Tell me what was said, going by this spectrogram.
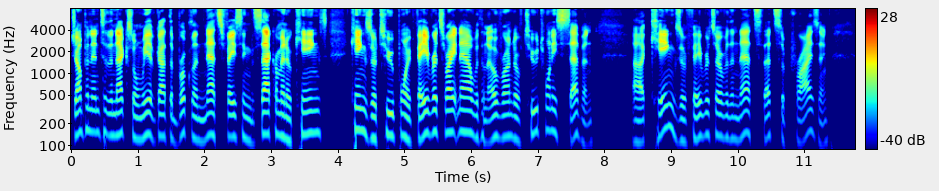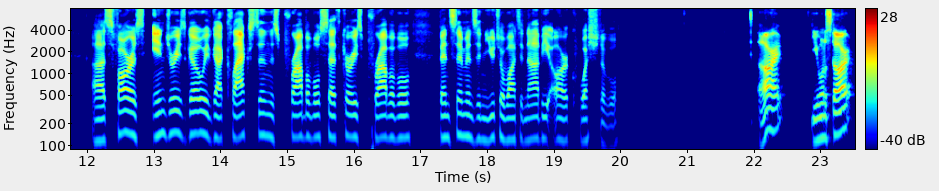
Jumping into the next one, we have got the Brooklyn Nets facing the Sacramento Kings. Kings are two point favorites right now with an over under of 227. Uh, Kings are favorites over the Nets. That's surprising. Uh, as far as injuries go, we've got Claxton is probable, Seth Curry's probable, Ben Simmons and Yuta Watanabe are questionable. All right. You want to start?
